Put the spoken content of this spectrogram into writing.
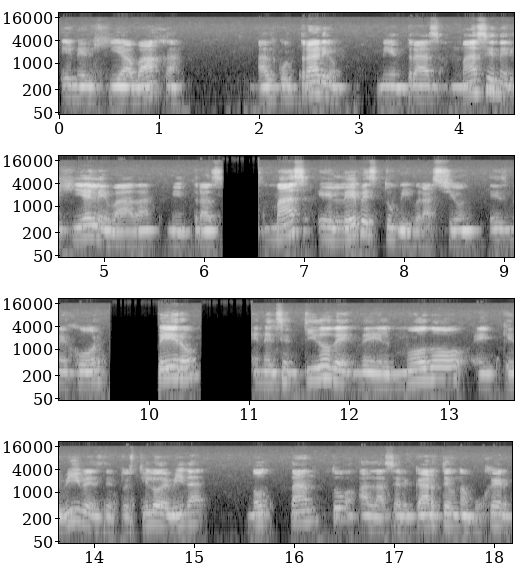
energía baja. Al contrario, mientras más energía elevada, mientras más eleves tu vibración, es mejor, pero en el sentido del modo en que vives, de tu estilo de vida, no tanto al acercarte a una mujer.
